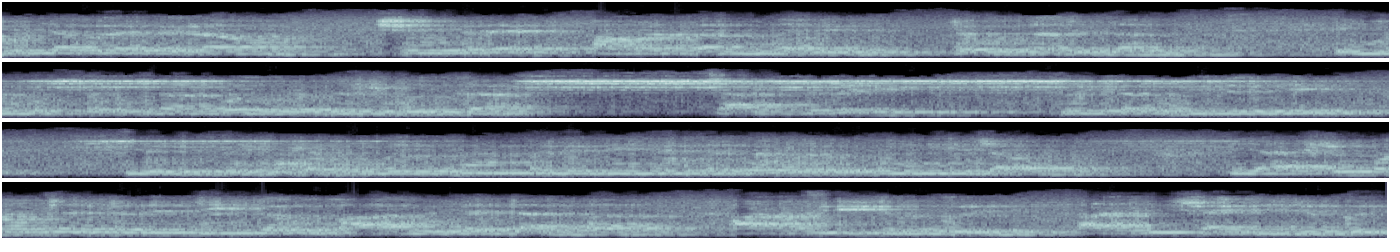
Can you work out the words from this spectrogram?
গড়িয়া বলে একটা গ্রাম, সেখানে আমার দাদু হবে, জগন্নাথের দাদু এই জন্য জগন্নাথ বলভদ্র সুভদ্রা চারজনেরই যাও। এই একশো পঞ্চাশ জনের টিম ভাগ হয়ে আটত্রিশ জন করে, আটত্রিশ সাঁত্রিশ জন করে।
